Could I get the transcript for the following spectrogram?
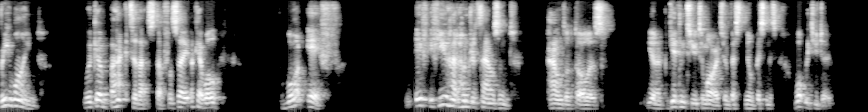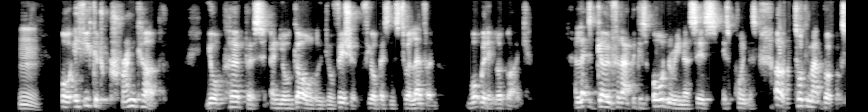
rewind. We'll go back to that stuff. We'll say, okay, well, what if if if you had hundred thousand pounds or dollars you know given to you tomorrow to invest in your business, what would you do? Mm. Or if you could crank up your purpose and your goal and your vision for your business to 11, what would it look like? And let's go for that because ordinariness is is pointless. Oh, talking about books,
